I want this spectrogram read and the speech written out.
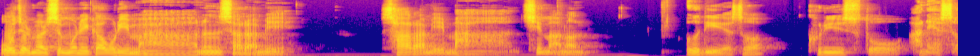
5절 말씀 보니까 우리 많은 사람이 사람이 많지만은 어디에서 그리스도 안에서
